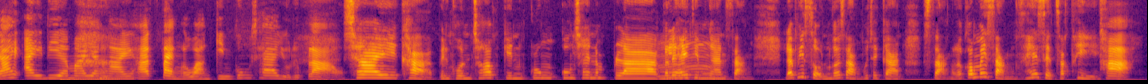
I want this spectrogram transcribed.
ได้ไอเดียมายังไงคะแต่งระหว่างกินกุ้งแช่อยู่หรือเปล่า ใช่ค่ะ เป็นคนชอบกินกุ้งกุ้งแช่น้ำปลาก็เลยให้ทีมงานสั่ง แล้วพี่สนก็สั่งผู้จัดการสั่งแล้วก็ไม่สั่งให้เสร็จสักทีค่ะเ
